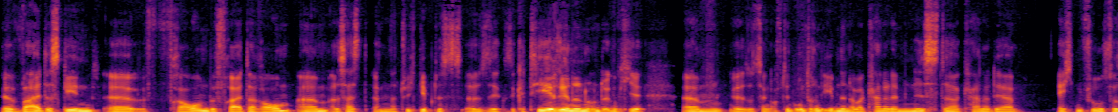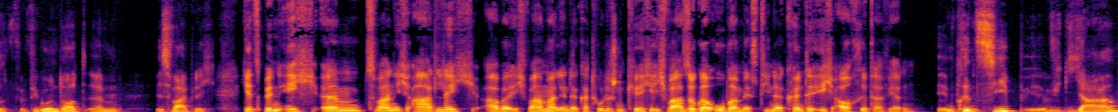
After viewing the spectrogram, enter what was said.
äh, weitestgehend äh, frauenbefreiter Raum. Ähm, das heißt, ähm, natürlich gibt es äh, Sekretärinnen und irgendwelche ähm, äh, sozusagen auf den unteren Ebenen, aber keiner der Minister, keiner der echten Führungsfiguren dort ähm, ist weiblich. Jetzt bin ich ähm, zwar nicht adlig, aber ich war mal in der katholischen Kirche. Ich war sogar Obermessdiener. Könnte ich auch Ritter werden? Im Prinzip ja.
